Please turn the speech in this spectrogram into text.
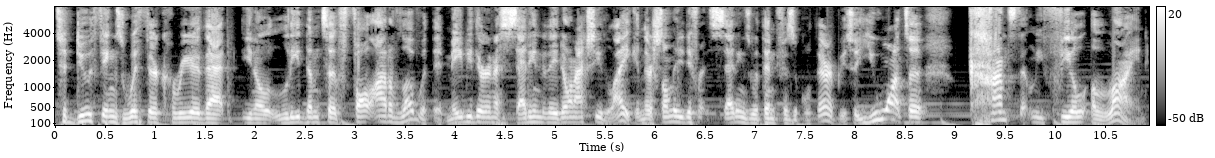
to do things with their career that, you know, lead them to fall out of love with it. Maybe they're in a setting that they don't actually like. And there's so many different settings within physical therapy. So you want to constantly feel aligned.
